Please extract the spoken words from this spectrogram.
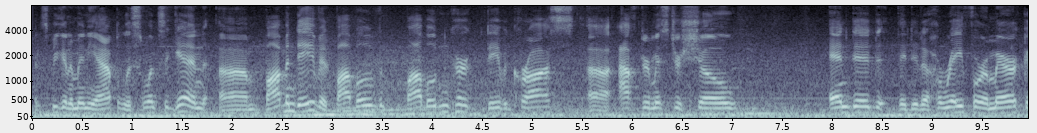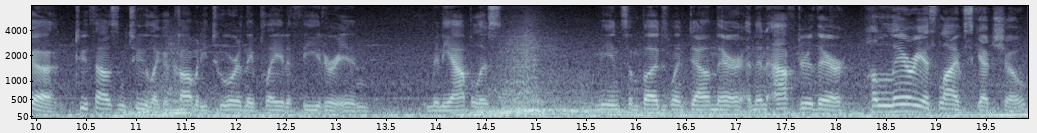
And speaking of Minneapolis, once again, um, Bob and David, Bob, Bob Odenkirk, David Cross, uh, after Mr. Show ended, they did a Hooray for America 2002, like a comedy tour, and they played a theater in Minneapolis. Me and some buds went down there, and then after their hilarious live sketch show,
